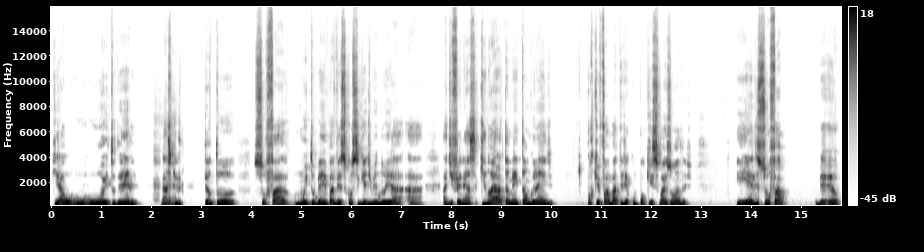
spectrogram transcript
que é o, o, o 8 dele. Acho que ele tentou surfar muito bem para ver se conseguia diminuir a, a, a diferença, que não era também tão grande, porque foi uma bateria com pouquíssimas ondas. E ele surfa. Eu,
